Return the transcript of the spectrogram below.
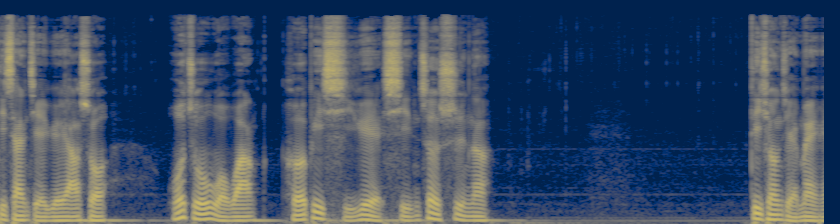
第三节，约押说：“我主我王何必喜悦行这事呢？”弟兄姐妹，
